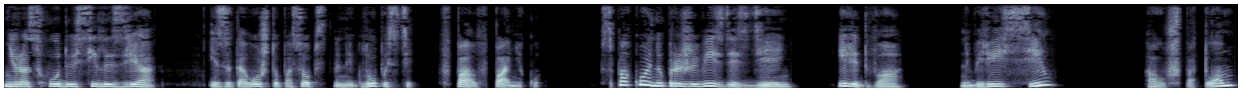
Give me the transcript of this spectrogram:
не расходуй силы зря из-за того, что по собственной глупости впал в панику. Спокойно проживи здесь день или два, наберись сил, а уж потом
